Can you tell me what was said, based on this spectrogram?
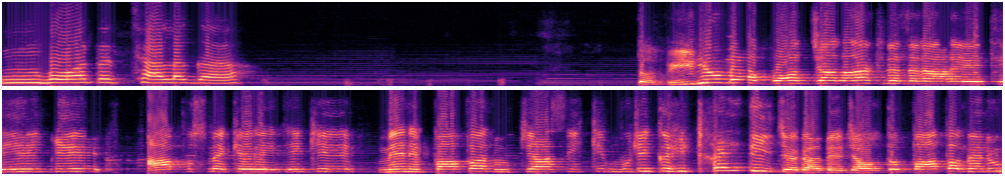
बहुत अच्छा लगा। तो वीडियो में आप बहुत चालाक नज़र आ रहे थे कि आप उसमें कह रहे थे कि मैंने पापा नु क्या सी कि मुझे कहीं ठंडी जगह ले जाओ। तो पापा मैनू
